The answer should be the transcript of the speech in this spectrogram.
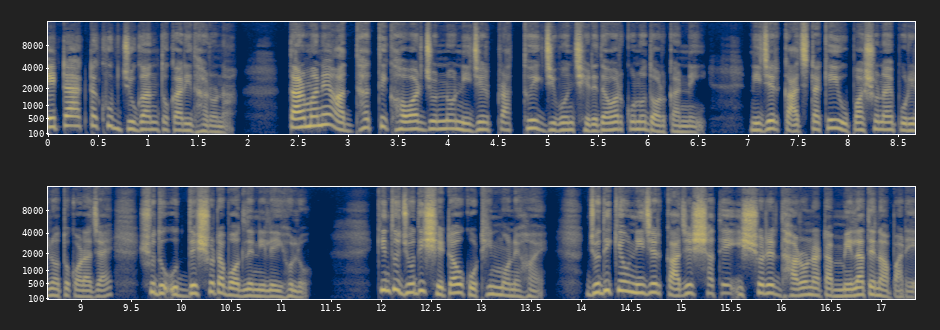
এটা একটা খুব যুগান্তকারী ধারণা। তার মানে আধ্যাত্মিক হওয়ার জন্য নিজের প্রাত্যহিক জীবন ছেড়ে দেওয়ার কোনো দরকার নেই। নিজের কাজটাকেই উপাসনায় পরিণত করা যায় শুধু উদ্দেশ্যটা বদলে নিলেই হলো। কিন্তু যদি সেটাও কঠিন মনে হয় যদি কেউ নিজের কাজের সাথে ঈশ্বরের ধারণাটা মেলাতে না পারে।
